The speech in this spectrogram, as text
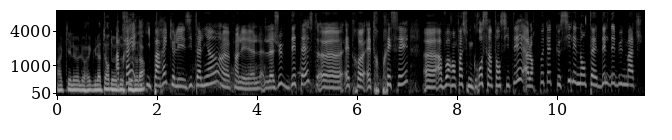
hein, qui est le, régulateur de, ce jeu-là. Il, il, paraît que les Italiens, enfin la, la Juve déteste euh, être être pressé, euh, avoir en face une grosse intensité. Alors peut-être que si les Nantais dès le début de match,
